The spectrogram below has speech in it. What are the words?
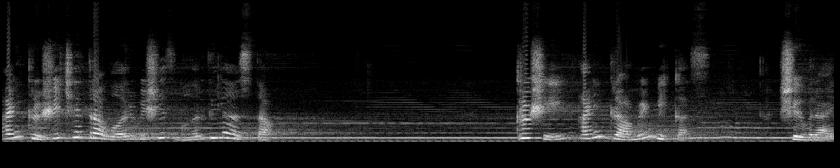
आणि कृषी क्षेत्रावर विशेष भर दिला असता. कृषी आणि ग्रामीण विकास. शिवराय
